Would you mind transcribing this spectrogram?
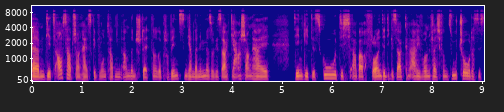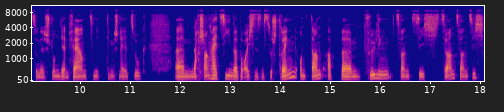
ähm, die jetzt außerhalb Shanghais gewohnt haben, in anderen Städten oder Provinzen, die haben dann immer so gesagt, ja, Shanghai, denen geht es gut. Ich habe auch Freunde, die gesagt haben, ah, wir wollen vielleicht von Suzhou, das ist so eine Stunde entfernt mit dem Schnellzug, ähm, nach Shanghai ziehen, weil bei euch ist es nicht so streng. Und dann ab ähm, Frühling 2022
